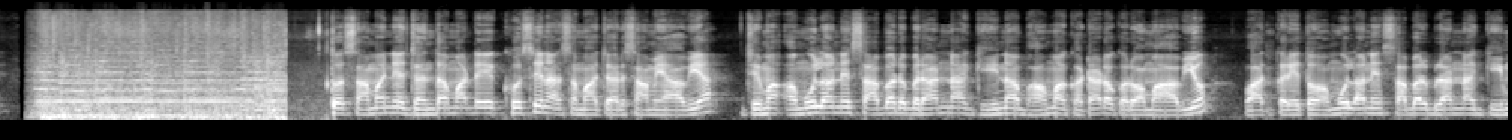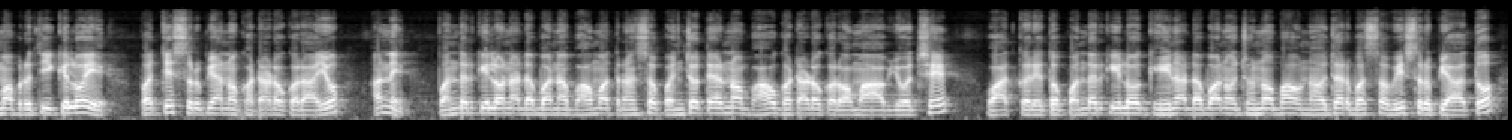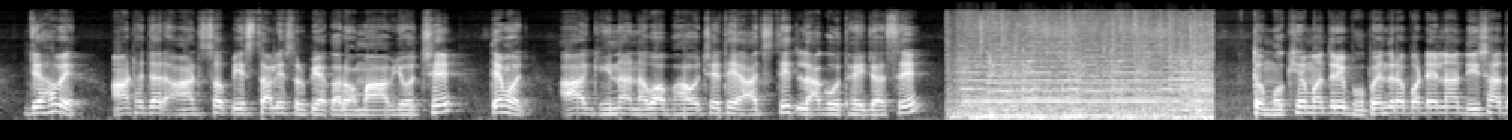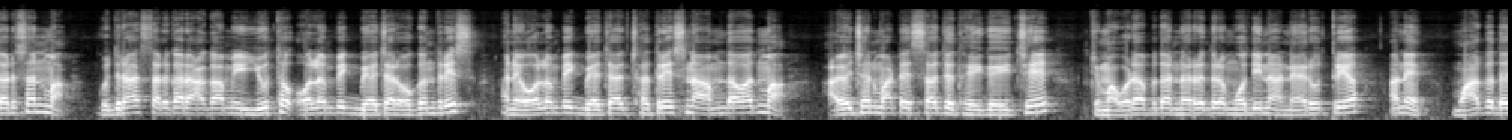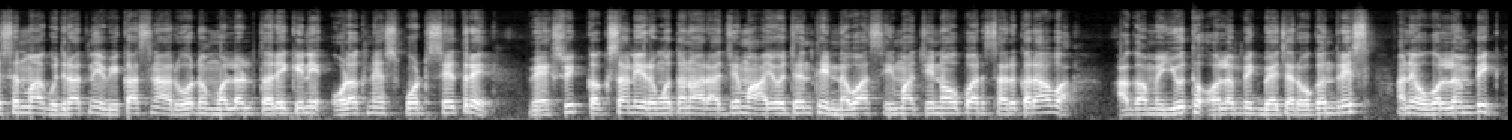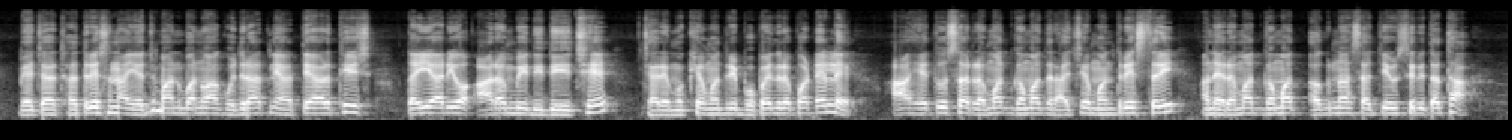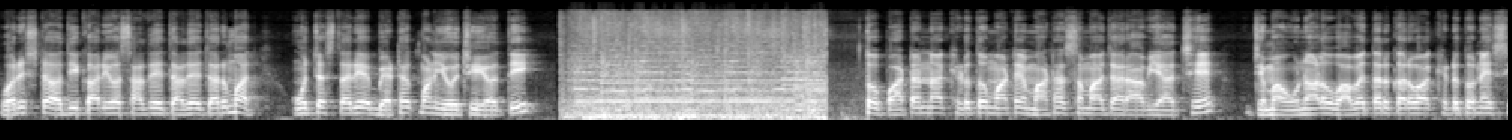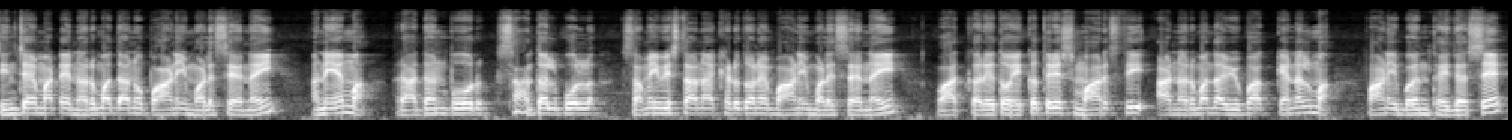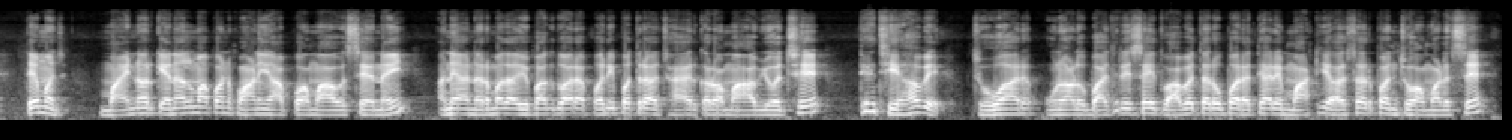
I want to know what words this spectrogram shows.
તો સામાન્ય જનતા માટે ખુશીના સમાચાર સામે આવ્યા, જેમાં અમૂલ અને સાબર બ્રાન્ડના ઘીના ભાવમાં ઘટાડો કરવામાં આવ્યો. વાત કરીએ તો અમૂલ અને સાબર બ્રાન્ડના ઘીમાં પ્રતિ કિલોએ પચીસ રૂપિયાનો ઘટાડો કરાયો અને પંદર કિલોના ડબ્બાના ભાવમાં ત્રણસો પંચોતેરનો ભાવ ઘટાડો કરવામાં આવ્યો છે. વાત કરીએ તો પંદર કિલો ઘીના ડબ્બાનો જૂનો ભાવ નવ હજાર બસો વીસ રૂપિયા હતો, જે હવે આઠ હજાર આઠસો પિસ્તાલીસ રૂપિયા કરવામાં આવ્યો છે. તેમજ આ ઘીના નવા ભાવ છે તે આજથી જ લાગુ થઈ જશે. તો મુખ્યમંત્રી ભૂપેન્દ્ર પટેલના દિશા દર્શનમાં ગુજરાત સરકાર આગામી યુથ ઓલિમ્પિક બે હજાર ઓગણત્રીસ અને ઓલિમ્પિક બે હજાર છત્રીસના અમદાવાદમાં આયોજન માટે સજ્જ થઈ ગઈ છે, જેમાં વડાપ્રધાન નરેન્દ્ર મોદીના નેતૃત્વ અને માર્ગદર્શનમાં ગુજરાતની વિકાસના રોડ મોડલ તરીકેની ઓળખને સ્પોર્ટ ક્ષેત્રે વૈશ્વિક કક્ષાની રમતોના રાજ્યમાં આયોજનથી નવા સીમાચિહ્નો પર સર કરાવવા આગામી યુથ ઓલિમ્પિક બે હજાર ઓગણત્રીસ અને ઓલિમ્પિક બે હજાર છત્રીસના યજમાન બનવા ગુજરાતને અત્યારથી જ તૈયારીઓ આરંભી દીધી છે. જ્યારે મુખ્યમંત્રી ભૂપેન્દ્ર પટેલે આ હેતુસર રમતગમત રાજ્યમંત્રીશ્રી અને રમતગમત અગ્ન સચિવશ્રી તથા વરિષ્ઠ અધિકારીઓ સાથે તાજેતરમાં જ ઉચ્ચ સ્તરીય બેઠક પણ યોજી હતી. તો પાટણના ખેડૂતો માટે માઠા સમાચાર આવ્યા છે, જેમાં ઉનાળુ વાવેતર કરવા ખેડૂતોને સિંચાઈ માટે નર્મદાનું પાણી મળશે નહીં અને એમાં રાધનપુર, સાંતલપુર સમી વિસ્તારના ખેડૂતોને પાણી મળશે નહીં. વાત કરીએ તો એકત્રીસ માર્ચથી આ નર્મદા વિભાગ કેનલમાં પાણી બંધ થઈ જશે, તેમજ માઇનોર કેનલમાં પણ પાણી આપવામાં આવશે નહીં અને આ નર્મદા વિભાગ દ્વારા પરિપત્ર જાહેર કરવામાં આવ્યો છે. તેથી હવે જુવાર ઉનાળુ બાજરી સહિત વાવેતર ઉપર અત્યારે માઠી અસર પણ જોવા મળશે.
